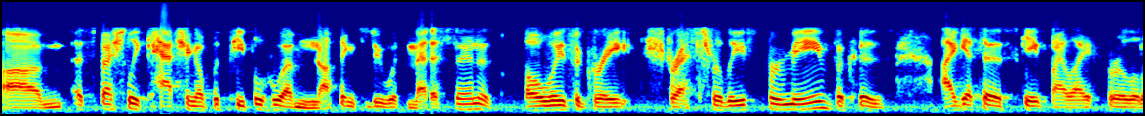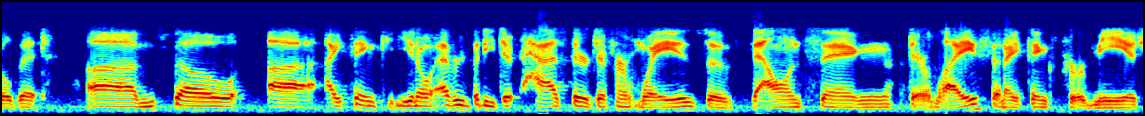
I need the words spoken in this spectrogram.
um, especially catching up with people who have nothing to do with medicine is always a great stress relief for me because I get to escape my life for a little bit. Um, so uh, I think you know everybody has their different ways of balancing their life, and I think for me it's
